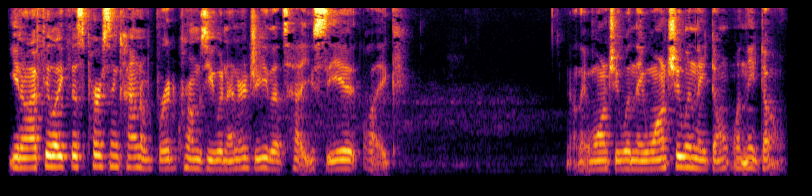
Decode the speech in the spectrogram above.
You know, I feel like this person kind of breadcrumbs you in energy. That's how you see it. Like, you know, they want you when they want you and they don't when they don't.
